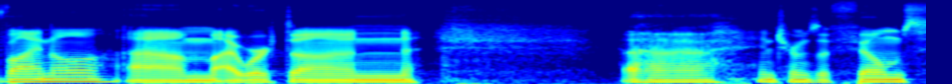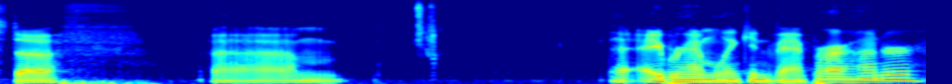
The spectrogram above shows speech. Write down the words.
vinyl. Um, I worked on uh, in terms of film stuff, um, the Abraham Lincoln Vampire Hunter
